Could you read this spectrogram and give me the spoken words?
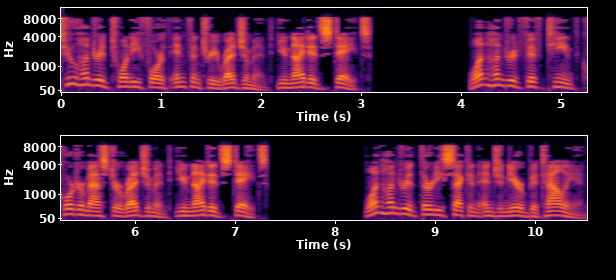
224th Infantry Regiment United States. 115th Quartermaster Regiment United States 132nd Engineer Battalion.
